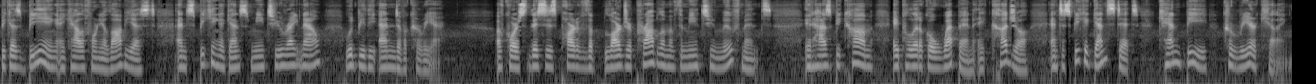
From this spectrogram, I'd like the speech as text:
because being a California lobbyist and speaking against Me Too right now would be the end of a career. Of course, this is part of the larger problem of the Me Too movement. It has become a political weapon, a cudgel, and to speak against it can be career killing.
